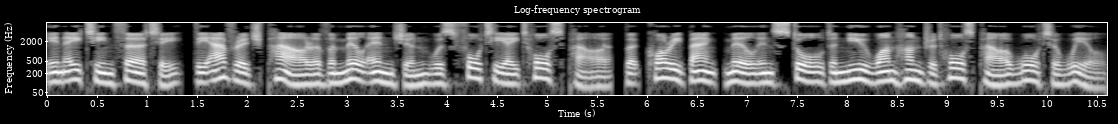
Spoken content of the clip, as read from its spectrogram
In 1830, the average power of a mill engine was 48 horsepower, but Quarry Bank Mill installed a new 100 horsepower water wheel.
